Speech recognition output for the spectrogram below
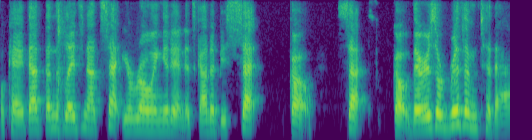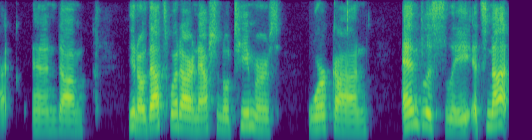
okay? That then the blade's not set. You're rowing it in. It's got to be set go set go. There is a rhythm to that. And, um, you know, that's what our national teamers work on endlessly. It's not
